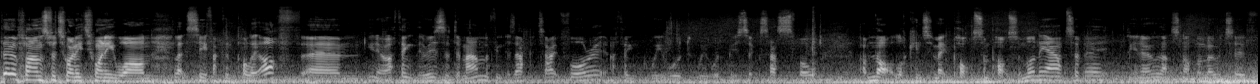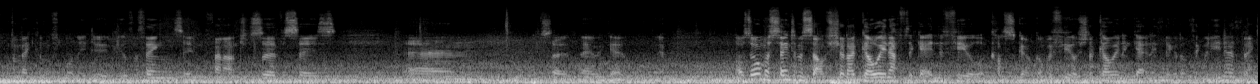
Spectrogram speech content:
there are plans for 2021. Let's see if I can pull it off. Um, you know, I think there is a demand. I think there's appetite for it. I think we would we would be successful. I'm not looking to make pots and pots of money out of it. You know, that's not the motive. I make enough money doing the other things in financial services. Um, so there we go. I was almost saying to myself, should I go in after getting the fuel at Costco? I've got my fuel. Should I go in and get anything? I don't think we need anything.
